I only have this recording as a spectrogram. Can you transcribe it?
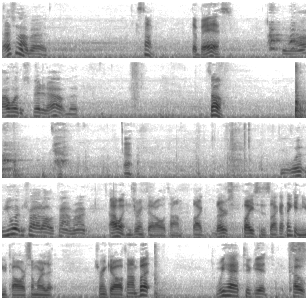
That's not bad. It's not the best. You know, I wouldn't spit it out, but So. Uh, you, you wouldn't try it all the time, right? I wouldn't drink that all the time. Like there's places like I think in Utah or somewhere that drink it all the time. But we had to get Coke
